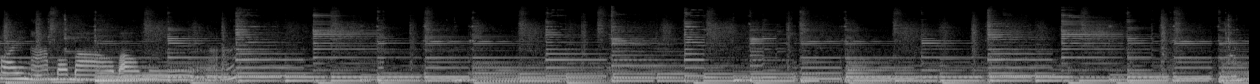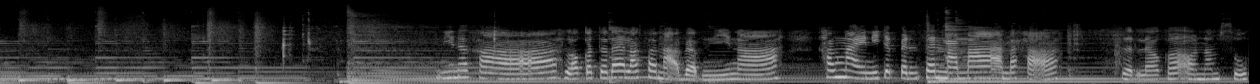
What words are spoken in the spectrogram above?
ค่อยๆนะเบาๆเบามือ นะคะ เราก็จะได้ลักษณะแบบนี้นะ ข้างในนี้จะเป็นเส้นมาม่านะคะ เสร็จแล้วก็เอาน้ำซุป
